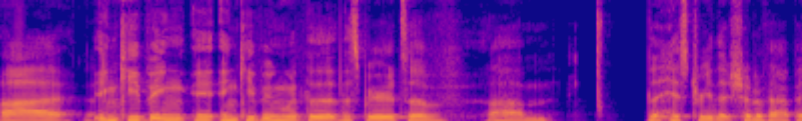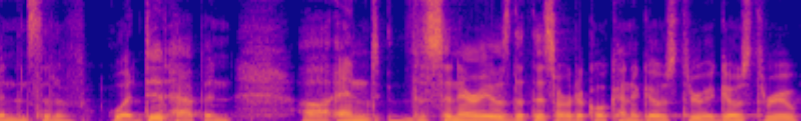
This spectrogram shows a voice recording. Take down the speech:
uh, in keeping in keeping with the the spirits of um, the history that should have happened instead of what did happen. Uh, and the scenarios that this article kind of goes through, it goes through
